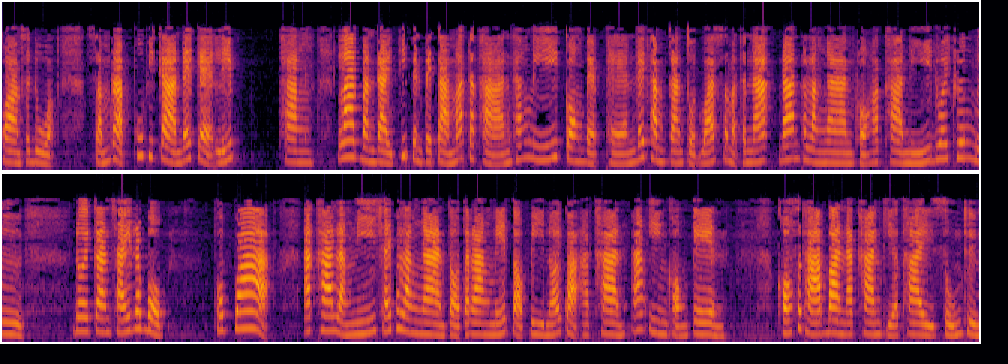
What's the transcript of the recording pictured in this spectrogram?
ความสะดวกสำหรับผู้พิการได้แก่ลิฟต์ทางลาดบันไดที่เป็นไปตามมาตรฐาน ทั้งนี้กองแบบแผนได้ทำการตรวจวัดสมรรถนะด้านพลังงานของอาคารนี้ด้วยเครื่องมือ โดยการใช้ระบบ พบว่า อาคารหลังนี้ใช้พลังงานต่อตารางเมตรต่อปีน้อยกว่าอาคารอ้างอิงของเกณฑ์ ของสถาบันอาคารเขียวไทยสูงถึง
